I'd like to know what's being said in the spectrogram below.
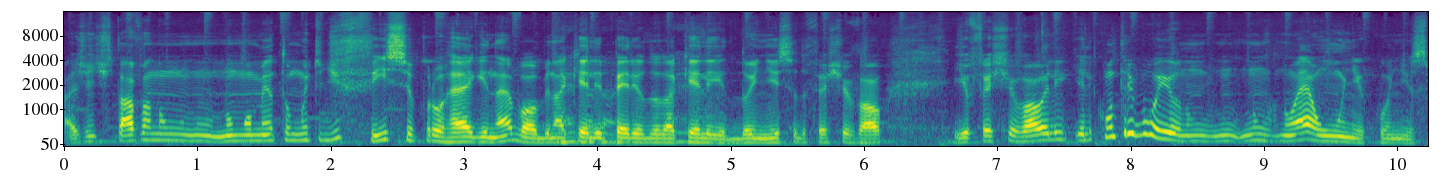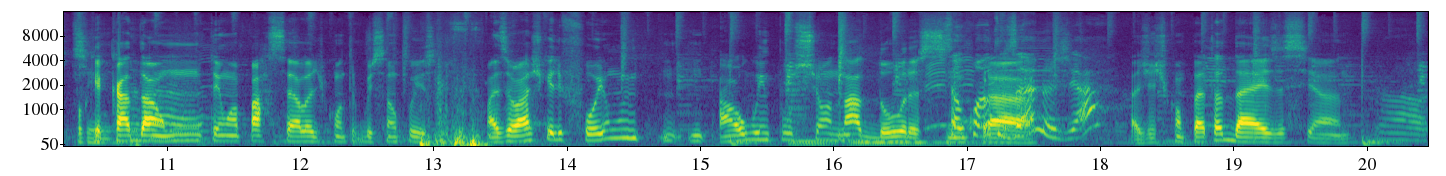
a gente estava num, num, momento muito difícil para o reggae, né, Bob? É Naquele é período daquele, do início do festival. E o festival ele, ele contribuiu, não, não, não é único nisso, porque Sim. cada um tem uma parcela de contribuição com isso. Mas eu acho que ele foi um, um algo impulsionador assim. São quantos pra... anos já? A gente completa 10 esse ano. Nossa.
